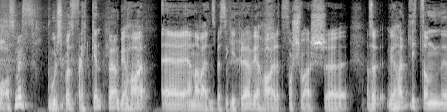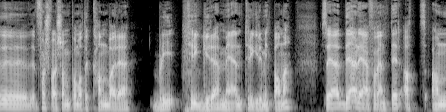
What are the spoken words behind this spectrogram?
hva som helst. polsk på flekken. Vi har eh, en av verdens beste keepere. Vi har et forsvars... Eh, altså, vi har et litt sånn eh, forsvar som på en måte kan bare bli tryggere med en tryggere midtbane. Så jeg, det er det jeg forventer, at han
